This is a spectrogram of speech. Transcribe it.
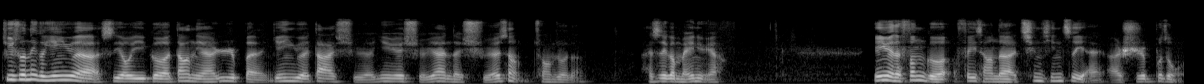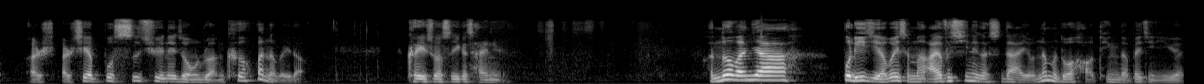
据说那个音乐是由一个当年日本音乐大学音乐学院的学生创作的，还是一个美女啊。音乐的风格非常的清新自然，而是不总，而是而且不失去那种软科幻的味道，可以说是一个才女。很多玩家不理解为什么 FC 那个时代有那么多好听的背景音乐，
